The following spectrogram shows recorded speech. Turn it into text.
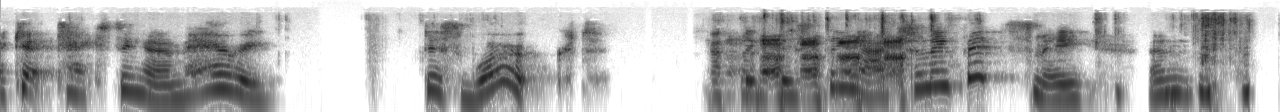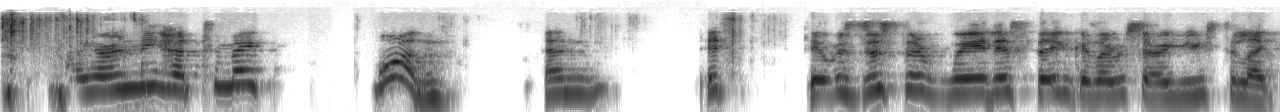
I kept texting her, Mary, this worked. Like this thing actually fits me. And I only had to make one. And it it was just the weirdest thing because I was so used to like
